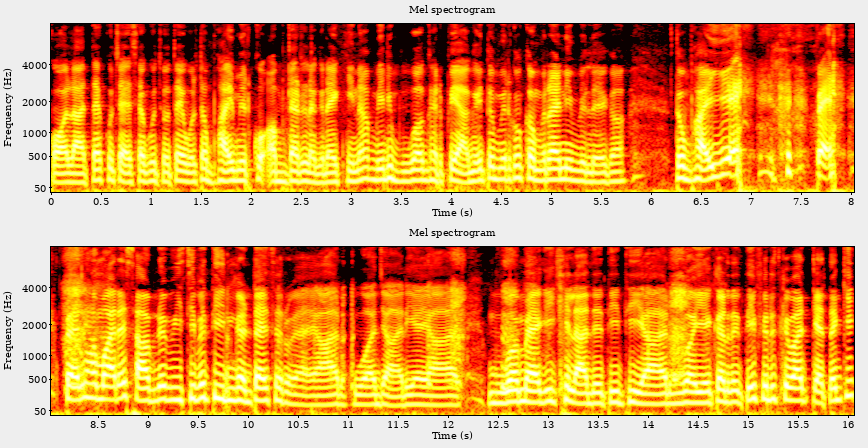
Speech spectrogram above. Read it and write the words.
कॉल आता है कुछ ऐसा कुछ होता है बोलता है, भाई मेरे को अब डर लग रहा है कि ना मेरी बुआ घर पे आ गई तो मेरे को कमरा नहीं मिलेगा। तो भाई ये पह, पहले हमारे सामने बीसी में तीन घंटा ऐसे रोया यार बुआ जा रही है यार बुआ मैगी खिला देती थी यार बुआ ये कर देती फिर उसके बाद कहता कि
